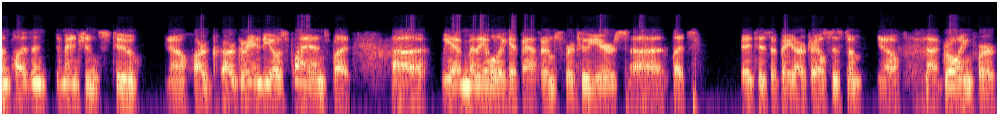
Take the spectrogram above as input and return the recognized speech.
unpleasant dimensions to, you know, our, our grandiose plans, but uh, we haven't been able to get bathrooms for two years. Uh, let's anticipate our trail system, you know, not growing for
